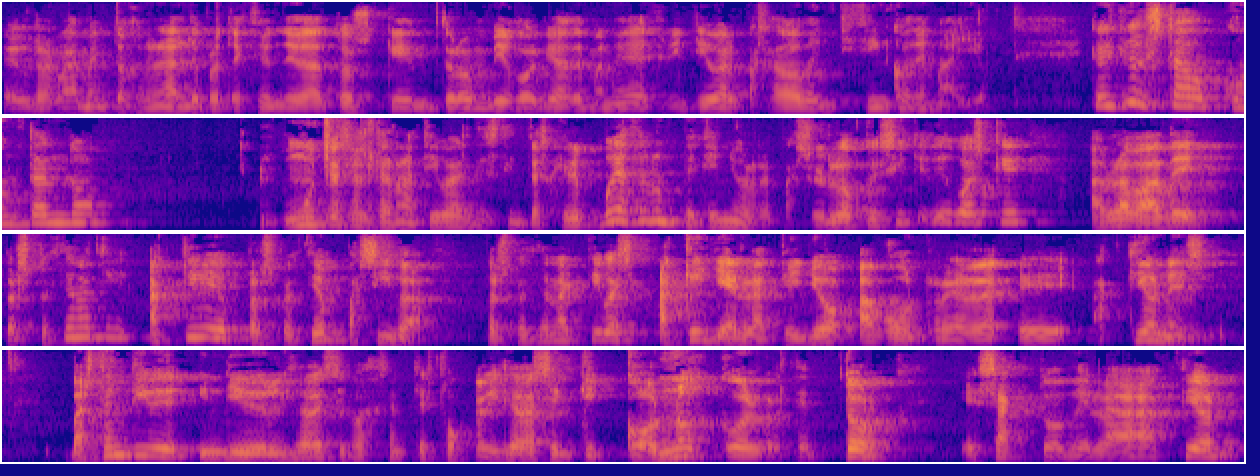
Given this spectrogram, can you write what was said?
el Reglamento General de Protección de Datos que entró en vigor ya de manera definitiva el pasado 25 de mayo. Entonces yo he estado contando muchas alternativas distintas. voy a hacer un pequeño repaso. Lo que sí te digo es que hablaba de prospección activa y prospección pasiva. Prospección activa es aquella en la que yo hago eh, acciones bastante individualizadas y bastante focalizadas en que conozco el receptor exacto de la acción.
